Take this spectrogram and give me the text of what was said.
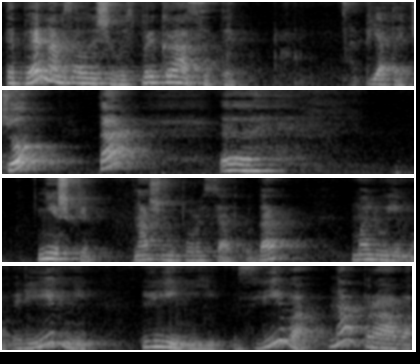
Тепер нам залишилось прикрасити п'ятачок та е, ніжки нашому поросятку. Да? Малюємо рівні лінії зліва направо.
